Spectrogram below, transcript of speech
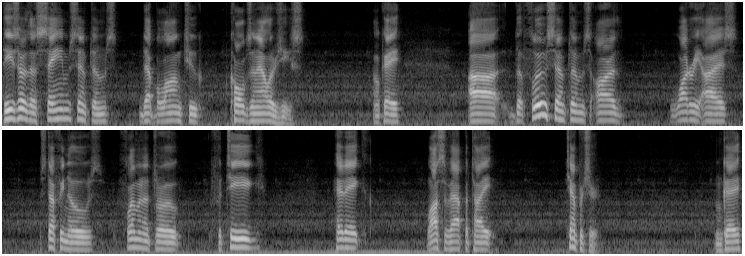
These are the same symptoms that belong to colds and allergies. Okay? Uh, the flu symptoms are watery eyes, stuffy nose, phlegm in the throat, fatigue, headache, loss of appetite, temperature. Okay?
